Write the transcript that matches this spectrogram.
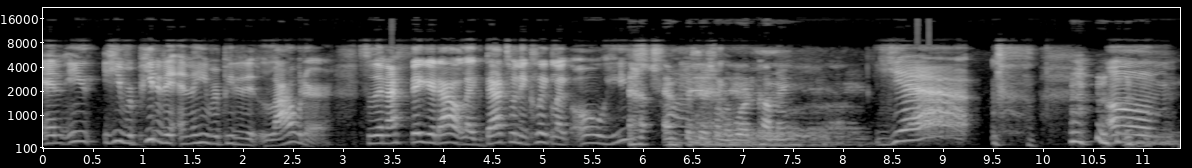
And he he repeated it and then he repeated it louder. So then I figured out like that's when it clicked like oh he's Emphasis on the word coming. yeah. um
